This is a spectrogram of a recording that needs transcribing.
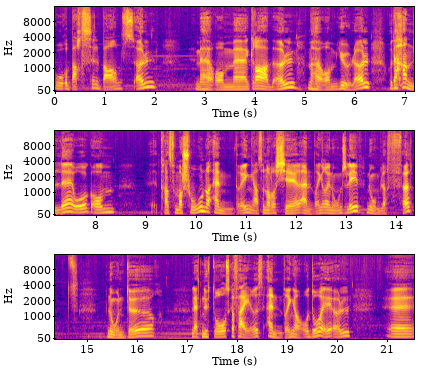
ordet barsel, barns øl. Vi hører om eh, gravøl, vi hører om juleøl. Og det handler òg om eh, transformasjon og endring. Altså når det skjer endringer i noens liv. Noen blir født, noen dør. Et nytt år skal feires. Endringer. Og da er øl eh,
